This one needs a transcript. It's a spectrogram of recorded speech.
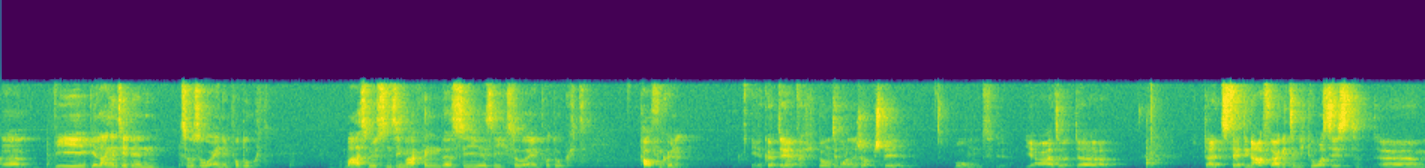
äh, wie gelangen Sie denn zu so einem Produkt? Was müssen Sie machen, dass Sie sich so ein Produkt kaufen können? Ihr könnt ja einfach bei uns im Online-Shop bestellen und ja, also da, da jetzt die Nachfrage ziemlich groß ist, ähm,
